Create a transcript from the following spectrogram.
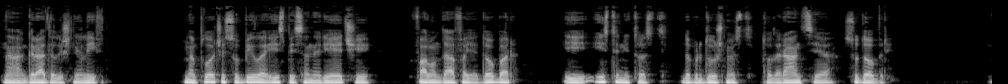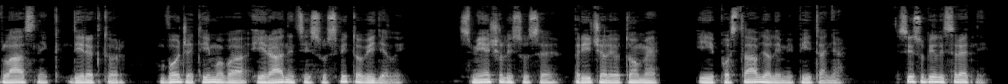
na gradilišni lift. Na ploči su bile ispisane riječi Falun Dafa je dobar i istinitost, dobrodušnost, tolerancija su dobri. Vlasnik, direktor, vođe timova i radnici su svi to vidjeli. Smiješili su se, pričali o tome i postavljali mi pitanja. Svi su bili sretni.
